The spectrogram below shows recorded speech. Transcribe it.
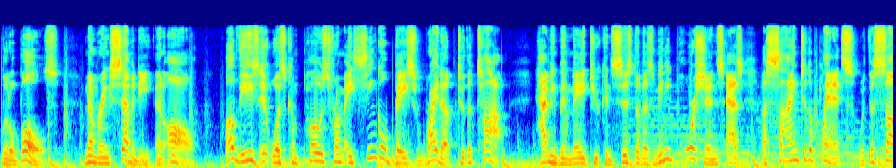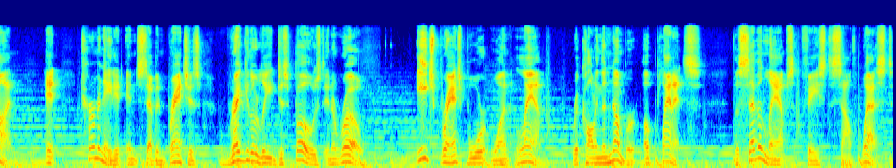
little bowls, numbering 70 in all. Of these, it was composed from a single base right up to the top, having been made to consist of as many portions as assigned to the planets with the Sun. It terminated in seven branches, regularly disposed in a row. Each branch bore one lamp, recalling the number of planets. The seven lamps faced southwest,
